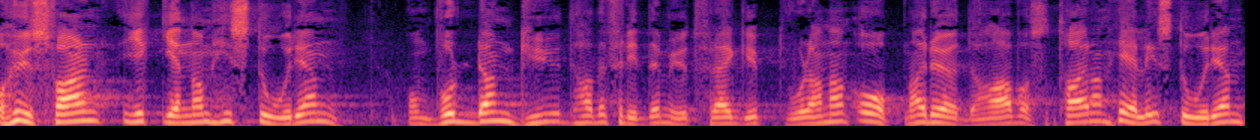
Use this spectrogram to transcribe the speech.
Og husfaren gikk gjennom historien om hvordan Gud hadde fridd dem ut fra Egypt, hvordan han åpna Rødehavet. Og så tar han hele historien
